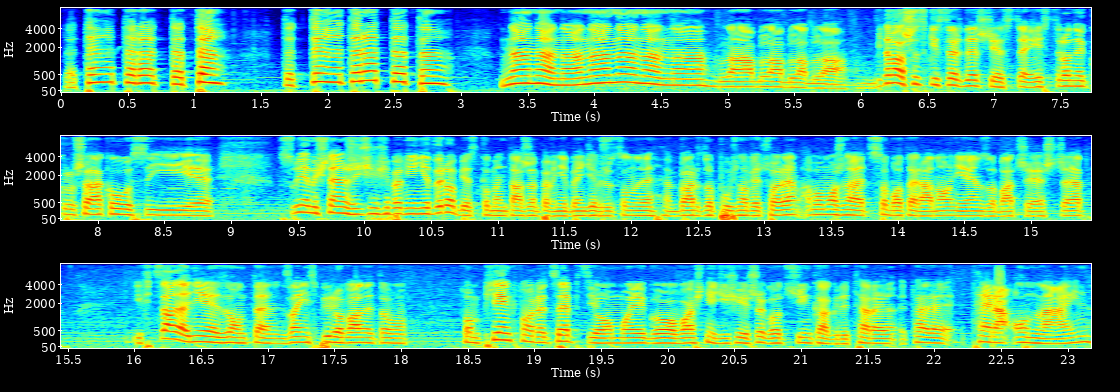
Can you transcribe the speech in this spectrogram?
Ta ta ta ta. Ta ta ta ta ta ta. Na na na na na na na. Bla bla bla bla. Witam was wszystkich serdecznie z tej strony Kruszakus i e, w sumie myślałem, że dzisiaj się pewnie nie wyrobię z komentarzem, pewnie będzie wrzucony bardzo późno wieczorem, albo może nawet sobotę rano, nie wiem, zobaczę jeszcze. I wcale nie jest on ten zainspirowany tą, tą piękną recepcją mojego właśnie dzisiejszego odcinka gry Terra, Terra, Terra Online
